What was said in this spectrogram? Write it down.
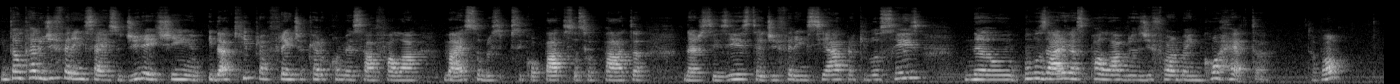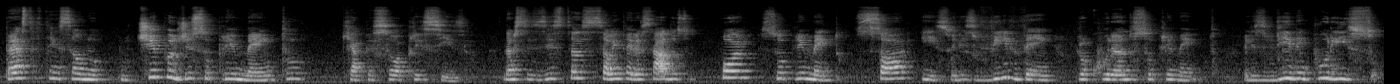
Então eu quero diferenciar isso direitinho e daqui pra frente eu quero começar a falar mais sobre psicopata, sociopata, narcisista, diferenciar para que vocês não usarem as palavras de forma incorreta, tá bom? Presta atenção no, no tipo de suprimento que a pessoa precisa. Narcisistas são interessados por suprimento, só isso. Eles vivem procurando suprimento, eles vivem por isso.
